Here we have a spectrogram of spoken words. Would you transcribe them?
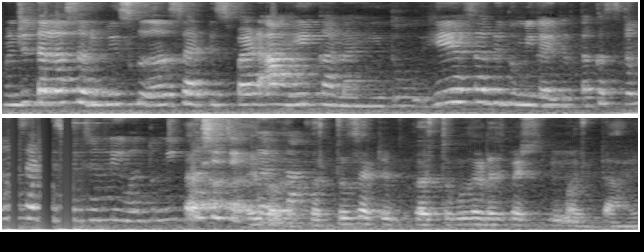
म्हणजे त्याला सर्व्हिस सॅटिस्फाईड आहे का नाही? तो हे यासाठी तुम्ही काय करता? कस्टमर सॅटिस्फॅक्शन लेवल तुम्ही कशी चेक करता? Customer sati customer satisfaction must आहे.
